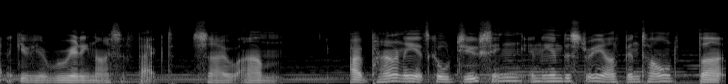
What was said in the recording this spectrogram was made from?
and give you a really nice effect. So um, apparently it's called juicing in the industry, I've been told, but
